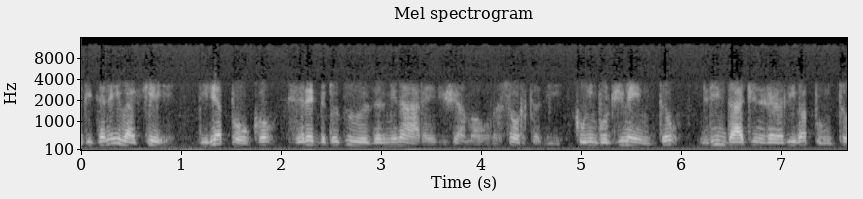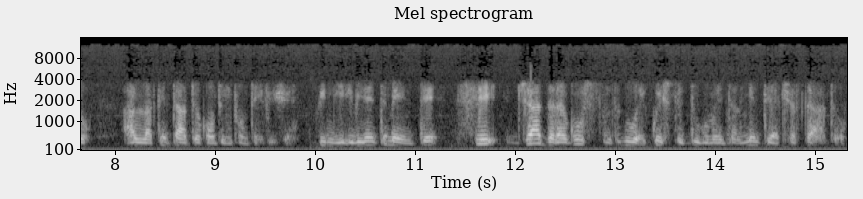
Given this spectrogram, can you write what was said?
riteneva che di lì a poco si sarebbe potuto determinare diciamo, una sorta di coinvolgimento nell'indagine relativa appunto all'attentato contro il pontefice. Quindi evidentemente se già dall'agosto 92 questo è documentalmente accertato,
